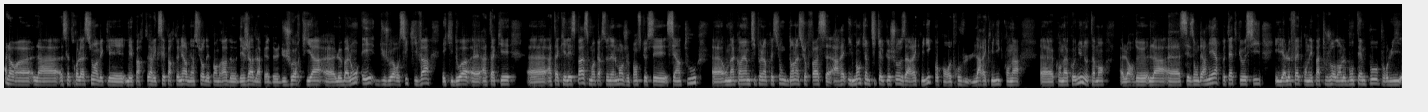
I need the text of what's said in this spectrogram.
Alors, euh, cette relation avec, ses partenaires, bien sûr, dépendra déjà la, du joueur qui a euh, le ballon et du joueur aussi qui va et qui doit euh, attaquer, l'espace. Moi, personnellement, je pense que c'est un tout. on a quand même un petit peu l'impression que dans la surface, il manque un petit quelque chose à Milik pour qu'on retrouve Milik qu'on a euh, qu'on a connu, notamment euh, lors de la euh, saison dernière. Peut-être que aussi il y a le fait qu'on n'est pas toujours dans le bon tempo pour lui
